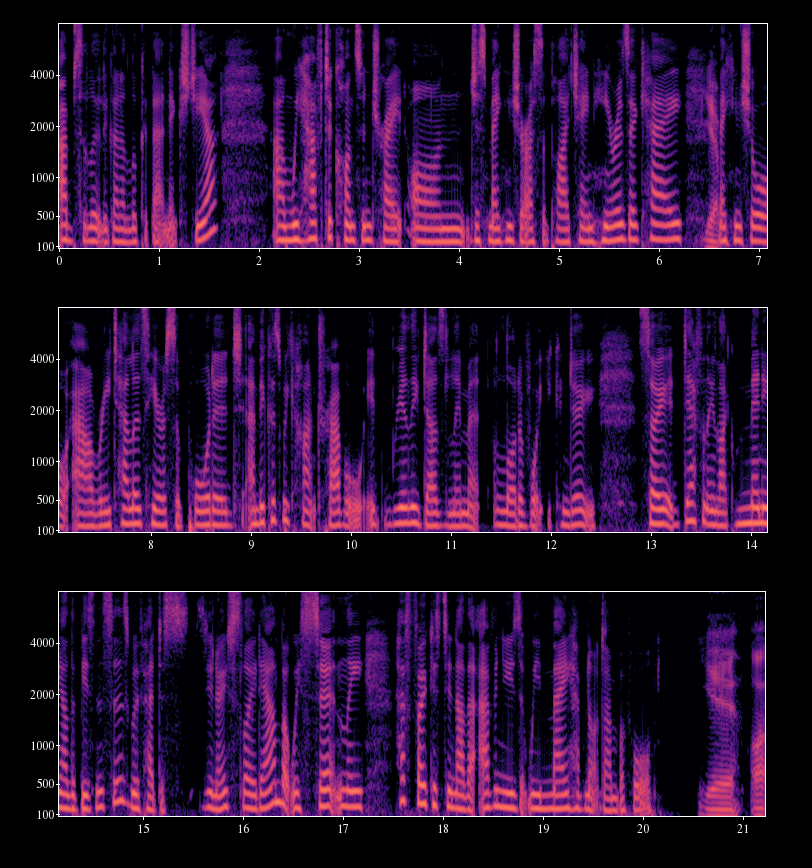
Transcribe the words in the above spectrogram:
absolutely going to look at that next year. Um, we have to concentrate on just making sure our supply chain here is okay, Yep. making sure our retailers here are supported. And because we can't travel, it really does limit a lot of what you can do. So it definitely, like many other businesses, we've had to, you know, slow down, but we certainly have focused in other avenues that we may have not done before. Yeah, I,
